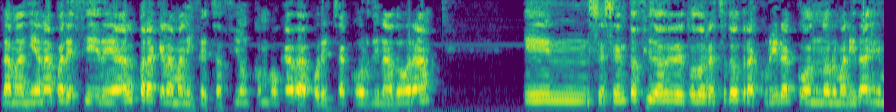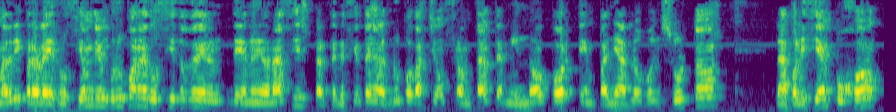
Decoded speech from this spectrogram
la mañana parecía ideal para que la manifestación convocada por esta coordinadora en 60 ciudades de todo el estado transcurriera con normalidad en Madrid, pero la irrupción de un grupo reducido de, neonazis pertenecientes al grupo Bastión Frontal terminó por empañarlo. Hubo insultos, la policía empujó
